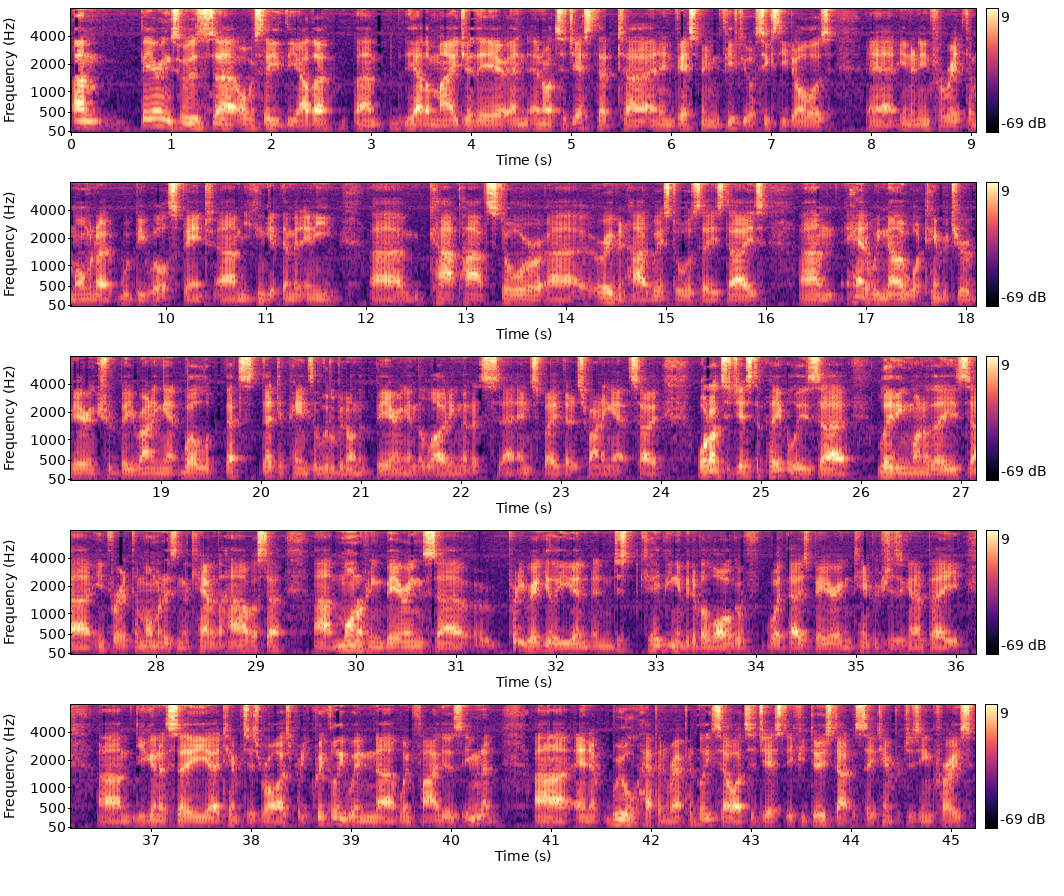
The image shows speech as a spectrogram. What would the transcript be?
Um, Bearings was uh, obviously the other um, the other major there, and, and I'd suggest that uh, an investment in fifty or sixty dollars uh, in an infrared thermometer would be well spent. Um, you can get them at any um, car parts store uh, or even hardware stores these days. Um, how do we know what temperature a bearing should be running at? Well, look, that's that depends a little bit on the bearing and the loading that it's uh, and speed that it's running at. So, what I'd suggest to people is uh, leaving one of these uh, infrared thermometers in the cab of the harvester, uh, monitoring bearings uh, pretty regularly, and, and just keeping a bit of a log of what those bearing temperatures are going to be. Um, you're going to see uh, temperatures rise pretty quickly when when failure is imminent, and it will happen rapidly. So, I'd suggest if you do start to see temperatures increase,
